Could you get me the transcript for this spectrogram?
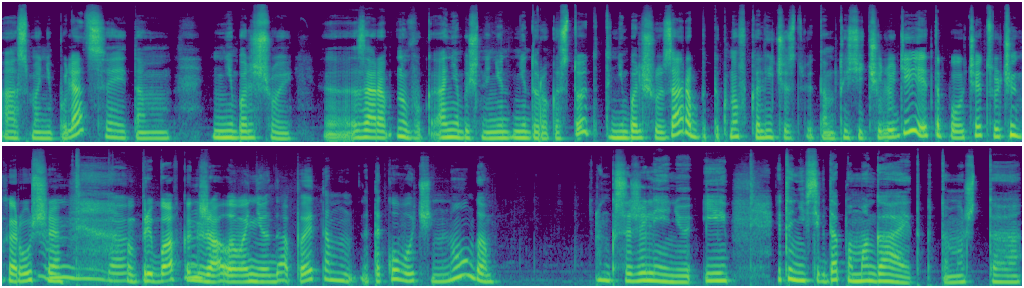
а, с манипуляцией, там небольшой э, заработок, ну, они обычно не, недорого стоят, это небольшой заработок, но в количестве там тысячи людей это получается очень хорошая mm, да. прибавка к жалованию, да, поэтому такого очень много к сожалению. И это не всегда помогает, потому что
